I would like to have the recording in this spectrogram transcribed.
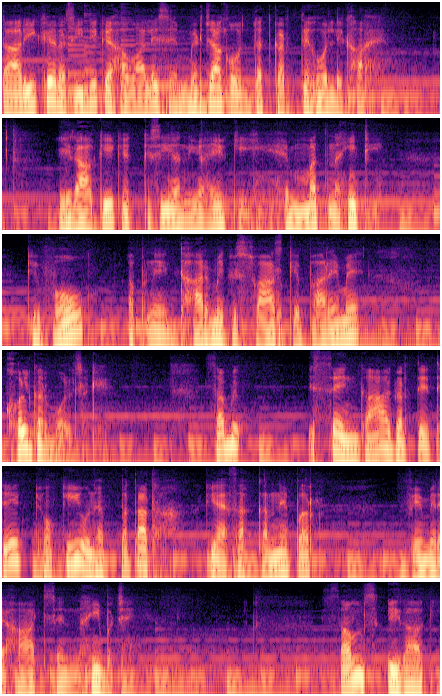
तारीख रसीदी के हवाले से मिर्ज़ा को उद्दत करते हुए लिखा है, इराकी के किसी अनुयायी की हिम्मत नहीं थी कि वो अपने धार्मिक विश्वास के बारे में खुलकर बोल सके। सब इससे इनकार करते थे क्योंकि उन्हें पता था कि ऐसा करने पर वे मेरे हाथ से नहीं बचेंगे। शम्स इराकी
